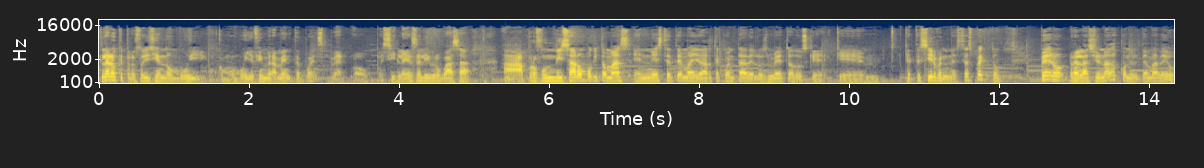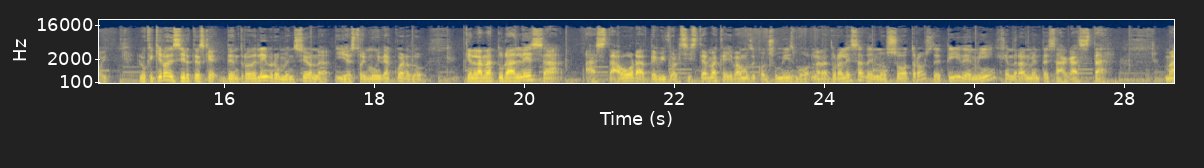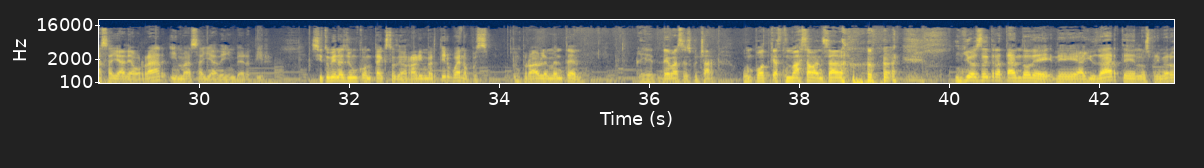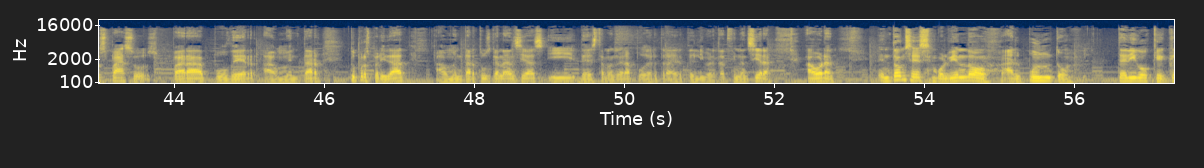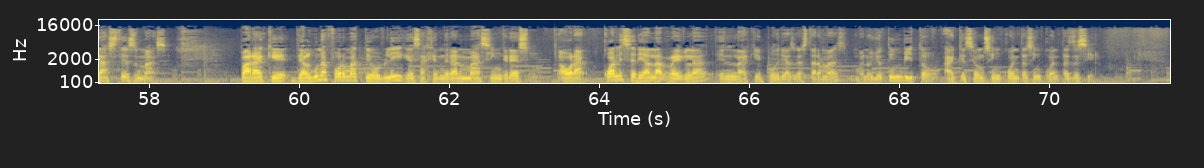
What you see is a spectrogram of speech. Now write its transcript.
Claro que te lo estoy diciendo muy, como muy efímeramente, pues, pero pues si lees el libro vas a, profundizar un poquito más en este tema y darte cuenta de los métodos que, que, que te sirven en este aspecto. Pero relacionado con el tema de hoy, lo que quiero decirte es que dentro del libro menciona, y estoy muy de acuerdo, que la naturaleza hasta ahora, debido al sistema que llevamos de consumismo, la naturaleza de nosotros, de ti y de mí, generalmente es a gastar, más allá de ahorrar y más allá de invertir. Si tú vienes de un contexto de ahorrar e invertir, bueno, pues probablemente eh, debas escuchar un podcast más avanzado. Yo estoy tratando de, de, ayudarte en los primeros pasos para poder aumentar tu prosperidad aumentar tus ganancias y de esta manera poder traerte libertad financiera. Ahora, entonces, volviendo al punto, te digo que gastes más para que de alguna forma te obligues a generar más ingreso. Ahora, ¿cuál sería la regla en la que podrías gastar más? Bueno, yo te invito a que sea un 50-50, es decir,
